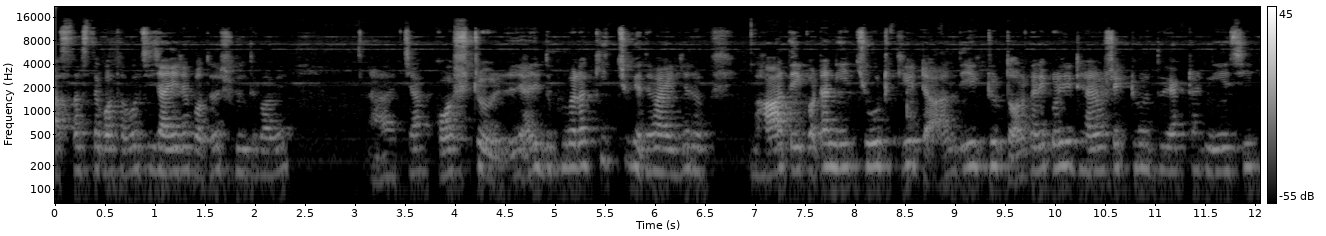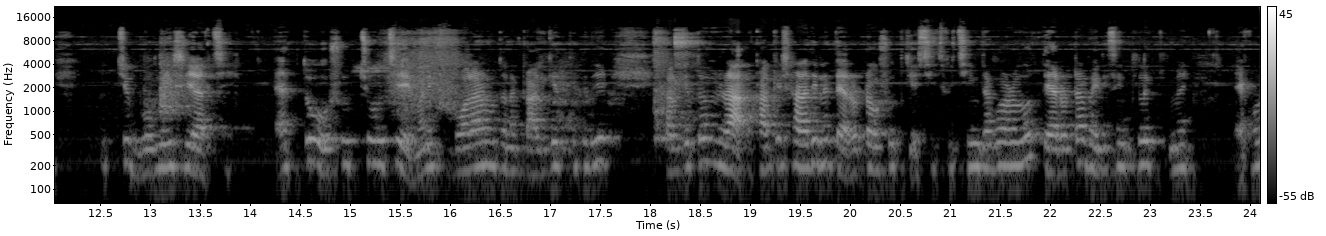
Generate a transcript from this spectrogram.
আস্তে আস্তে কথা বলছি, জানি না কতটা শুনতে পাবে। আর যা কষ্ট দুপুরবেলা কিচ্ছু খেতে পারিনি যেন ভাত, এই কটা নিয়ে চটকে ডাল দিয়ে একটু তরকারি করেছি ঢ্যাঁড়স একটু দু একটা নিয়েছি, হচ্ছে বমি এসে যাচ্ছে। এত ওষুধ চলছে মানে বলার মতো না কালকের থেকে দিয়ে কালকে তো কালকে সারাদিনে তেরোটা ওষুধ খেয়েছি তুই চিন্তা করো, তেরোটা মেডিসিন খেলে মানে এখন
